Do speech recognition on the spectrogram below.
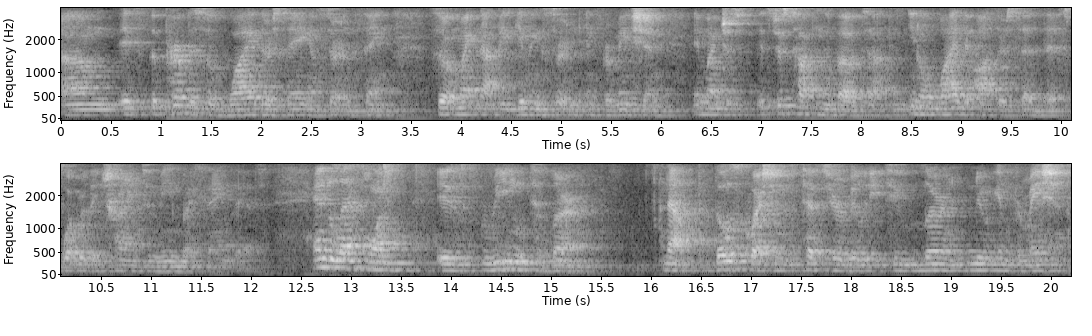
Um, it's the purpose of why they're saying a certain thing. So it might not be giving certain information. It might just it's just talking about um, you know why the author said this. What were they trying to mean by saying that? And the last one is reading to learn. Now, those questions test your ability to learn new information.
